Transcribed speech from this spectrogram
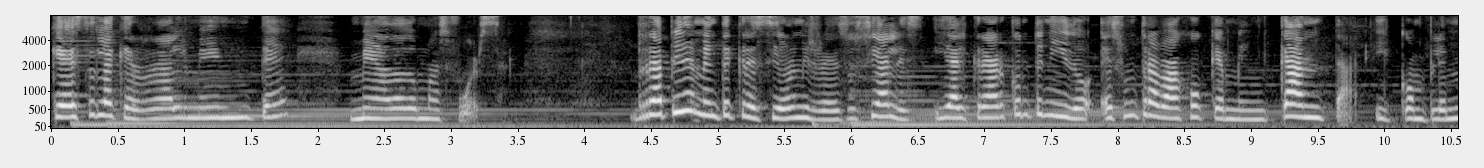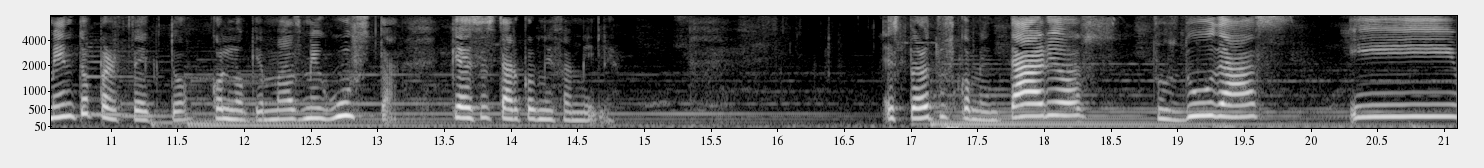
que esta es la que realmente me ha dado más fuerza. Rápidamente crecieron mis redes sociales y al crear contenido es un trabajo que me encanta y complemento perfecto con lo que más me gusta, que es estar con mi familia. Espero tus comentarios, dudas y,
